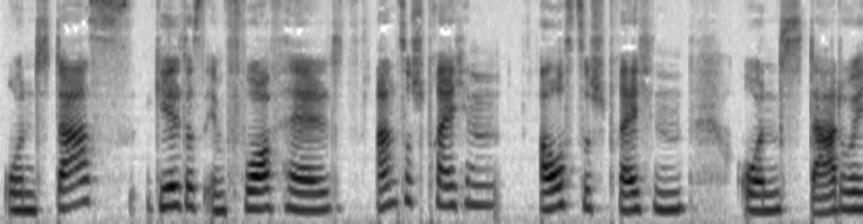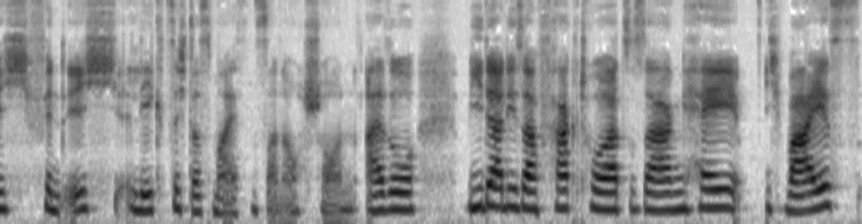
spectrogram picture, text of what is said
Und das gilt es im Vorfeld anzusprechen, auszusprechen und dadurch, finde ich, legt sich das meistens dann auch schon. Also wieder dieser Faktor zu sagen, hey, ich weiß,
